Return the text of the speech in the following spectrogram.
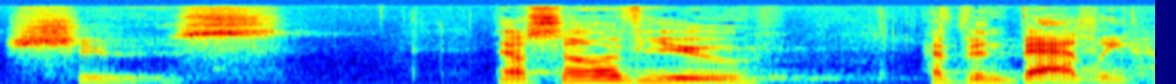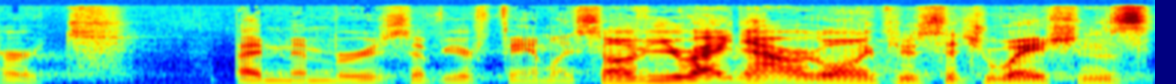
shoes. Now, some of you have been badly hurt by members of your family. Some of you right now are going through situations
